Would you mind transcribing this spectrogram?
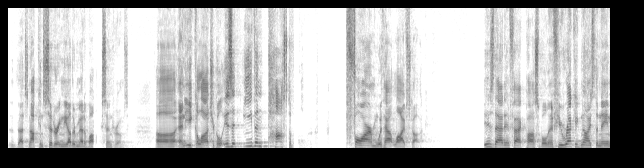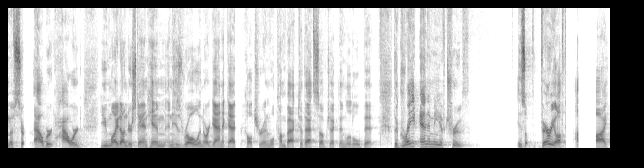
That's not considering the other metabolic syndromes uh, and ecological. Is it even possible farm without livestock? Is that in fact possible? And if you recognize the name of Sir Albert Howard, you might understand him and his role in organic agriculture, and we'll come back to that subject in a little bit. The great enemy of truth is very often by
